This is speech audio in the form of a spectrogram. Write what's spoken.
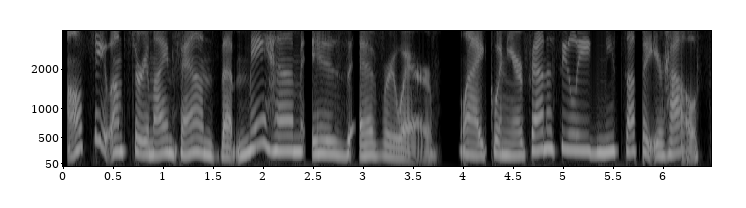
Allstate wants to remind fans that mayhem is everywhere. Like when your fantasy league meets up at your house.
